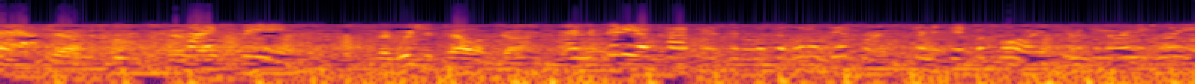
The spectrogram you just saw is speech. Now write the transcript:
fast. Yeah. High speed. But we should tell them, John. And the video copy is going to look a little different than it did before. It's going to be army green.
